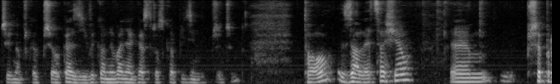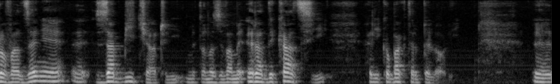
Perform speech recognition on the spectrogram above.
czy na przykład przy okazji wykonywania gastroskopii z innych przyczyn, to zaleca się przeprowadzenie e, zabicia, czyli my to nazywamy eradykacji Helicobacter pylori. E,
